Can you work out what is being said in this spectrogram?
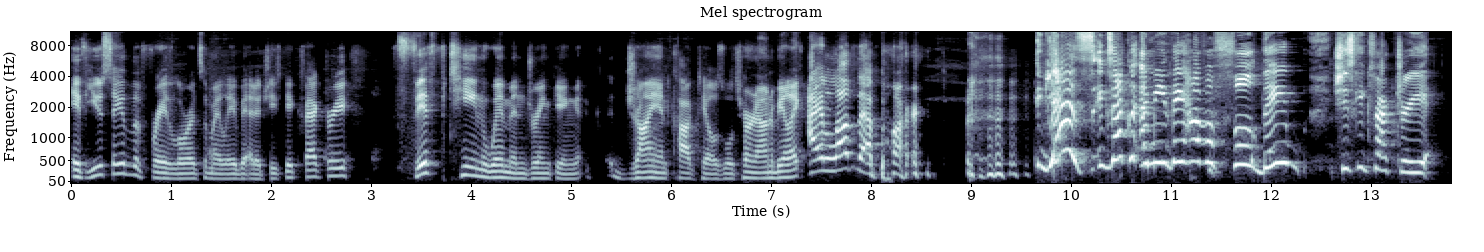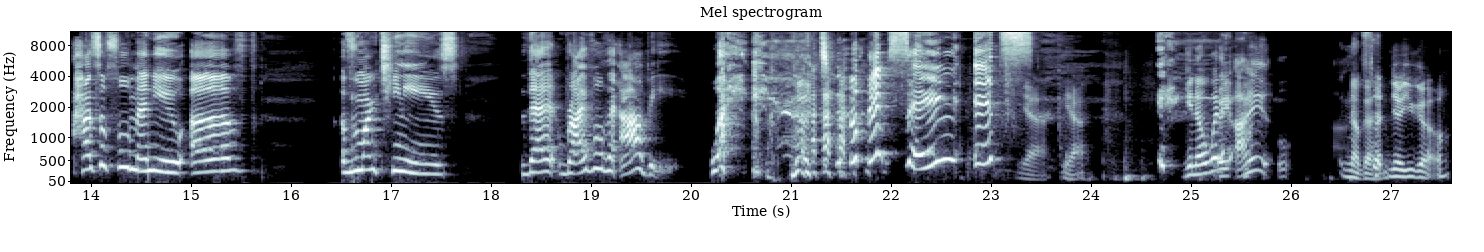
if you say the phrase Lawrence and my labia at a Cheesecake Factory, 15 women drinking giant cocktails will turn around and be like, I love that part. Yes, exactly. I mean, they have a full. They Cheesecake Factory has a full menu of of martinis that rival the Abbey. Like, do you know what I'm saying? It's Yeah, yeah. You know what? Wait, I no, go so- ahead. No, you go.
